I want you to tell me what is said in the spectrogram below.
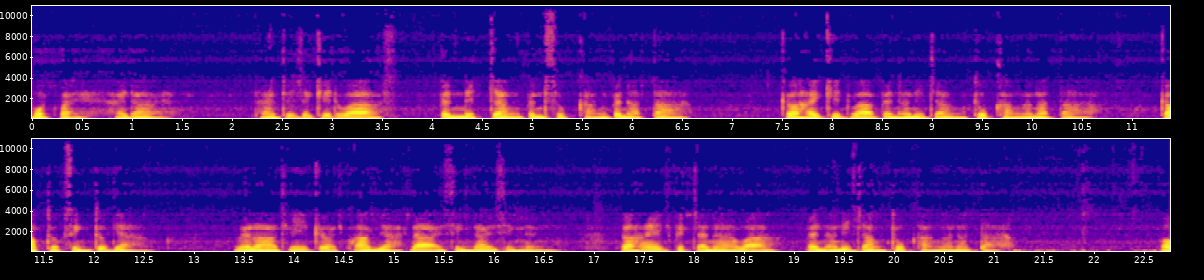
หมดไปให้ได้ แทนที่จะคิดว่าเป็นนิจจังเป็นสุขขังเป็นอัตตา ก็ให้คิดว่าเป็นอนิจจังทุกขังอนัตตา กับทุกสิ่งทุกอย่าง เวลาที่เกิดความอยากได้สิ่งใดสิ่งหนึ่ง ก็ให้พิจารณาว่าเป็นอนิจจังทุกขังอนัตตา พอ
